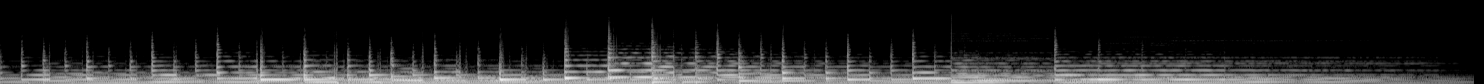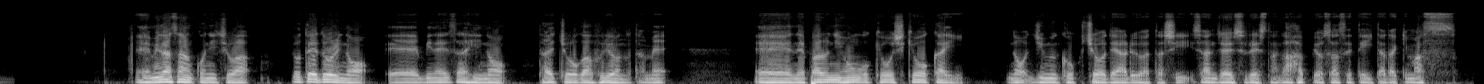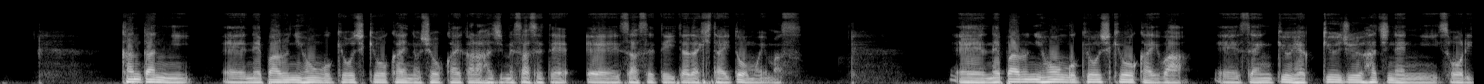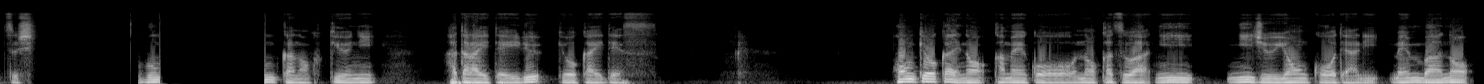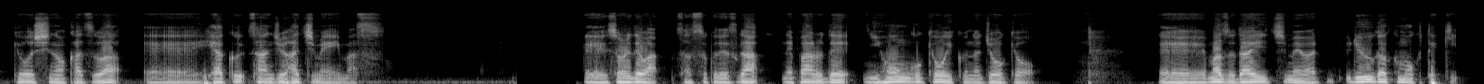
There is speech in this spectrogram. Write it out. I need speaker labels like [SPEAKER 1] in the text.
[SPEAKER 1] えー皆さん、こんにちは。予定通りの、えービナイサヒの体調が不良のため、えーネパール日本語教師協会の事務局長である私、サンジャイスレスタが発表させていただきます。簡単に、えーネパール日本語教師協会の紹介から始めさせて、えーさせていただきたいと思います。えーネパール日本語教師協会は、えー1998年に創立し、文化の普及に働いている協会です。本協会の加盟校の数は24校であり、メンバーの教師の数は、えー138名います。えーそれでは早速ですが、ネパールで日本語教育の状況。えーまず第一目は留学目的。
